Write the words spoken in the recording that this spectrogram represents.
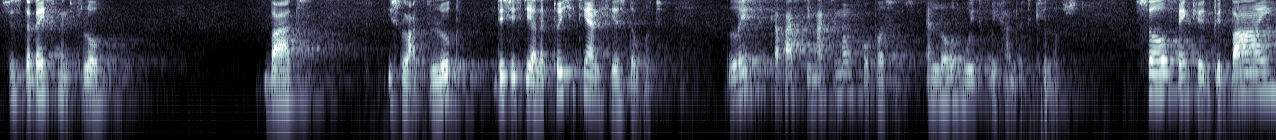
This is the basement floor. But it's locked. Look, this is the electricity and here's the water. Lift capacity maximum for persons and load with 300 kilos. So thank you goodbye.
